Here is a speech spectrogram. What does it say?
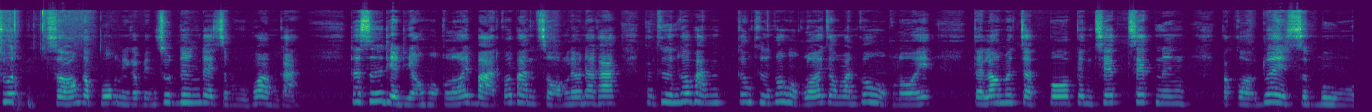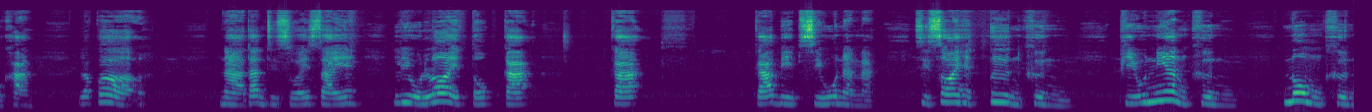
ชุดสองกระปุกนี่ก็เป็นชุดหนึ่งได้สบู่พร้อมค่ะ ถ้าซื้อเดี่ยวเดียวหกร้อยบาทก็พันสองแล้วนะคะกลางคืนก็พันกลางคืนก็หกร้อยกลางวันก็หกร้อย แต่เรามาจัดโปรเป็นเซตเซตหนึ่งประกอบด้วยสบู่ค่ะ แล้วก็หน้าท่านที่สวยใสริ้วร้อยตกกะกะกะบีบสิวนั่นนะสีซอยให้ตื้นขึ้น ผิวเนียนขึ้นนุ่มขึ้น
